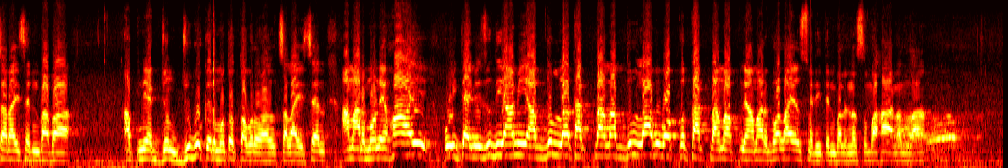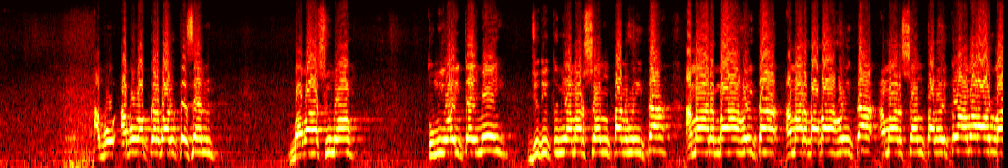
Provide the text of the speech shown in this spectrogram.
চালাইছেন, বাবা। আপনি একজন যুবকের মতো তরল চালাইছেন। আমার মনে হয় ওই টাইমে যদি আমি আব্দুল্লাহ থাকতাম, আব্দুল্লাহ আবু বক্কর থাকতাম, আপনি আমার গলায় দিতেন বলেন না, সুবহানাল্লাহ। আবু আবু বক্কর বলতেছেন, বাবা শুনো, তুমি ওই টাইমে যদি তুমি আমার সন্তান হইতা, আমার মা হইতা, আমার বাবা হইতা, আমার সন্তান হইতো, আমার আল্লাহ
